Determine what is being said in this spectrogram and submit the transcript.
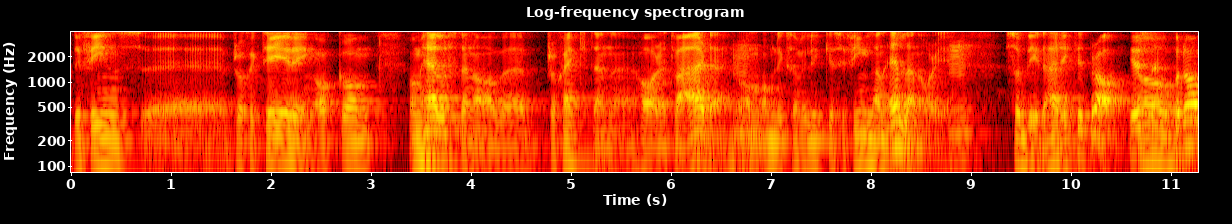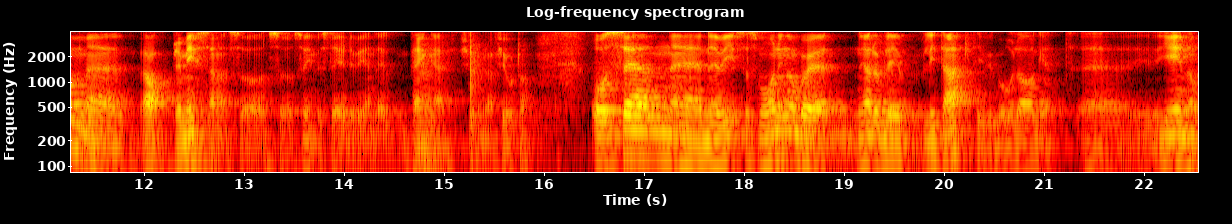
det finns eh, projektering och om, om hälften av eh, projekten har ett värde, om, om liksom vi lyckas i Finland eller Norge Mm. så blir det här riktigt bra. Och på de ja, premisserna så, så, så investerade vi en del pengar 2014. Och sen eh, när vi så småningom började, när jag då blev lite aktiv i bolaget eh, genom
